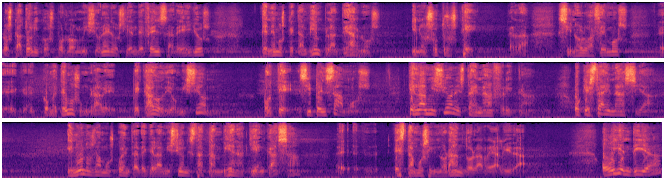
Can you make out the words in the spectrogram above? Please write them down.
los católicos por los misioneros y en defensa de ellos, tenemos que también plantearnos, ¿y nosotros qué? ¿Verdad? Si no lo hacemos, eh, cometemos un grave pecado de omisión. Porque si pensamos que la misión está en África o que está en Asia y no nos damos cuenta de que la misión está también aquí en casa, eh, estamos ignorando la realidad. Hoy en día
